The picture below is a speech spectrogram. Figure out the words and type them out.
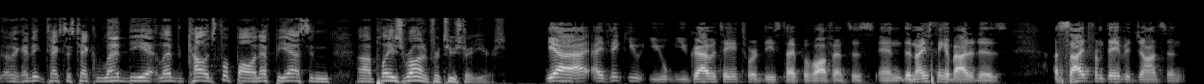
Like I think Texas Tech led the, led college football and FBS and, uh, plays run for two straight years. Yeah, I, I think you, you, you gravitate toward these type of offenses. And the nice thing about it is, aside from David Johnson,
